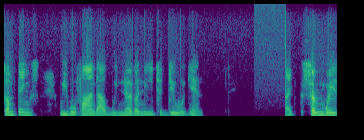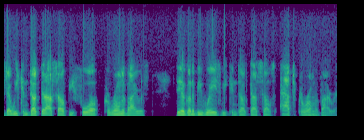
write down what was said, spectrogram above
Some things we will find out we never need to do again. Like certain ways that we conducted ourselves before coronavirus, there are going to be ways we conduct ourselves after coronavirus.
